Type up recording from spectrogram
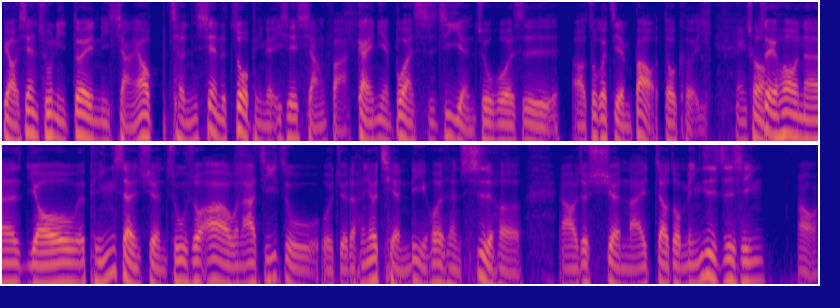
表现出你对你想要呈现的作品的一些想法、概念，不管实际演出或者是呃做个简报都可以。没错，最后呢，由评审选出说啊，我拿几组我觉得很有潜力或者很适合，然后就选来叫做明日之星。哦，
